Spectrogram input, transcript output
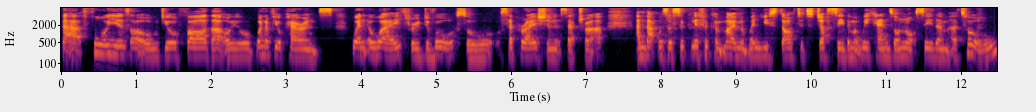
that at four years old, your father or your one of your parents went away through divorce or separation, etc., and that was a significant moment when you started to just see them at weekends or not see them at all,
